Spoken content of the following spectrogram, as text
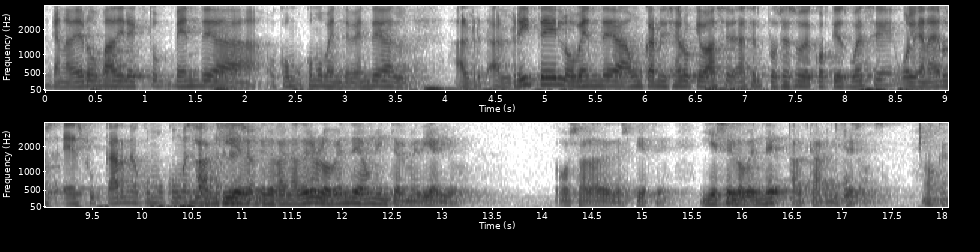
ganadero va directo, vende a... O cómo, ¿Cómo vende? Vende al al, al, retail o vende a un carnicero que va a hacer, hace el proceso de corte y deshuese o el ganadero es, su carne o cómo, cómo es la Aquí el, el, ganadero lo vende a un intermediario o sala de despiece y ese lo vende al carnicero. Okay.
